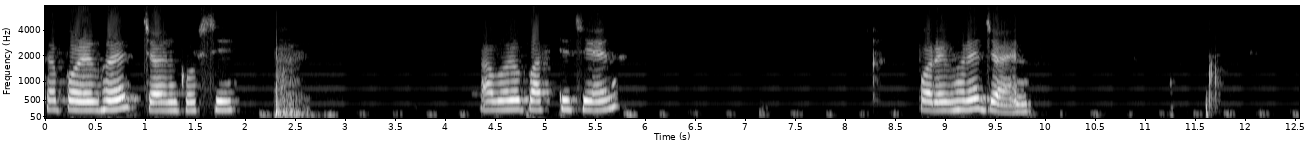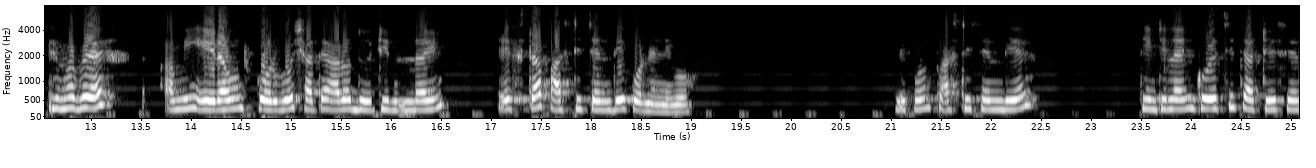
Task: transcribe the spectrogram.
তারপরে ঘরে চয়ন করছি। আবারও পাঁচটি চেন পরের ঘরে জয়েন এভাবে আমি এ রাউন্ড করব, সাথে আরও দুইটি লাইন এক্সট্রা পাঁচটি চেন দিয়ে করে নিব। দেখুন, পাঁচটি চেন দিয়ে তিনটি লাইন করেছি, চারটি চেন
